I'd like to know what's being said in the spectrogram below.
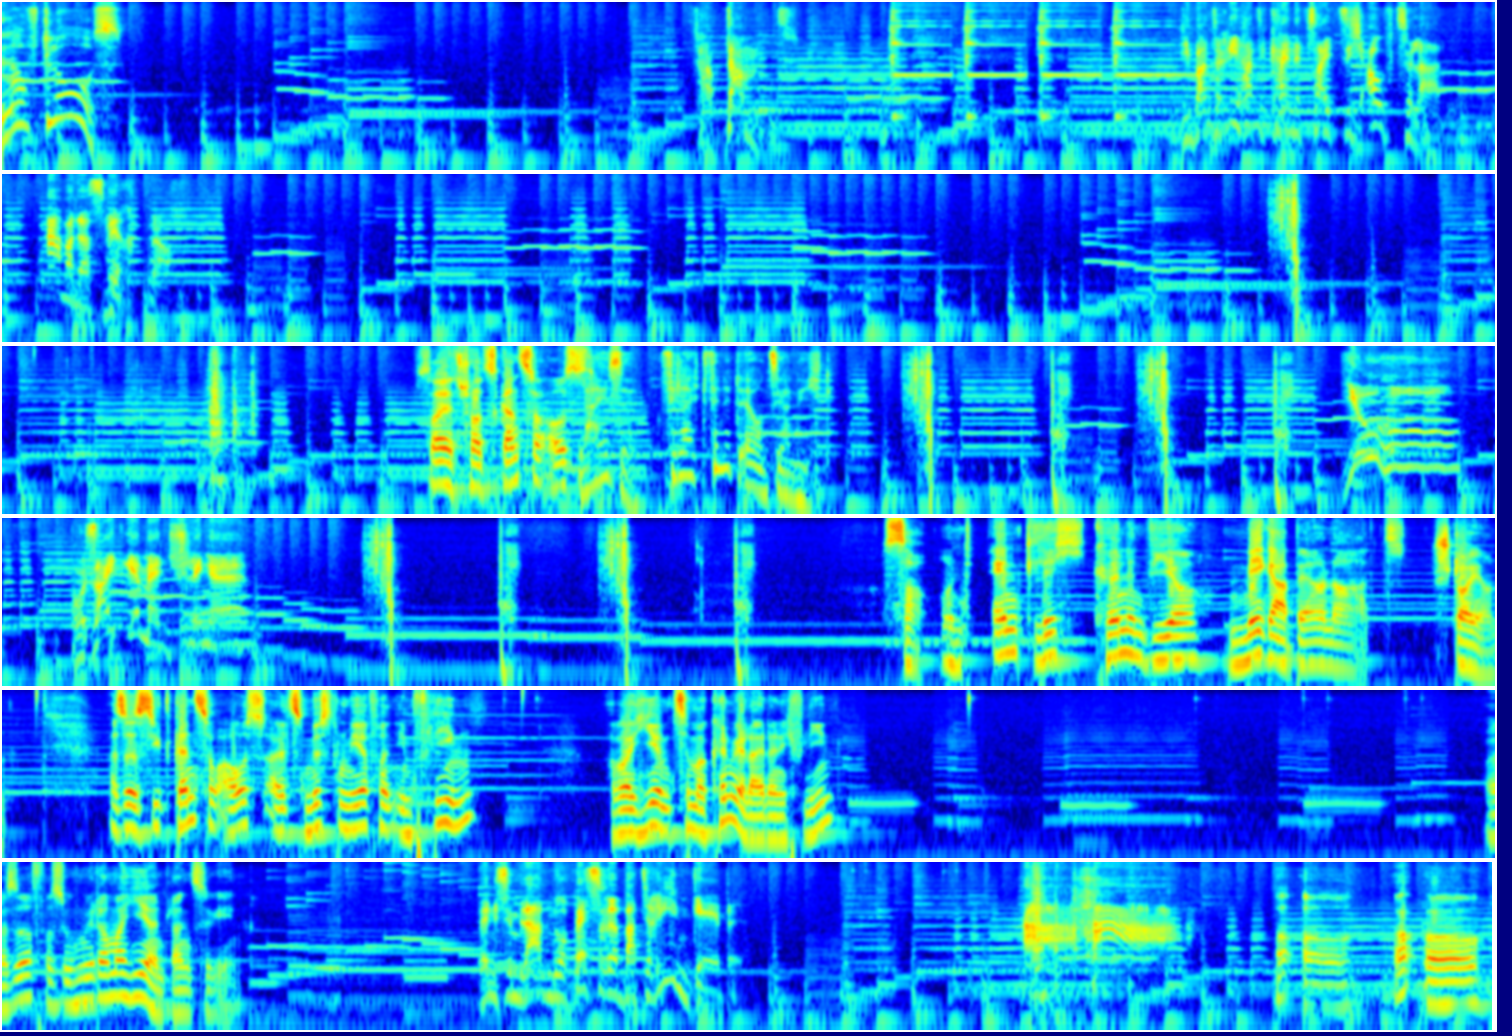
Lauft los! Verdammt! Die Batterie hatte keine Zeit, sich aufzuladen. Aber das wird noch. So, jetzt schaut's ganz so aus. Leise, vielleicht findet er uns ja nicht. Seid ihr Menschlinge? So, und endlich können wir Mega Bernard steuern. Also es sieht ganz so aus, als müssten wir von ihm fliehen. Aber hier im Zimmer können wir leider nicht fliehen. Also versuchen wir doch mal hier entlang zu gehen. Wenn es im Laden nur bessere Batterien gäbe. Aha! Oh oh. Oh oh.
